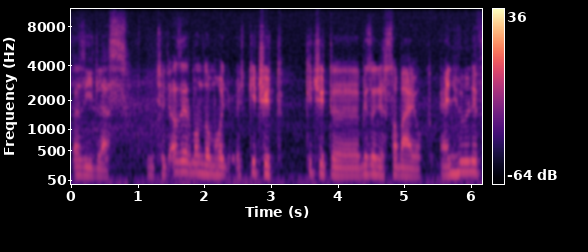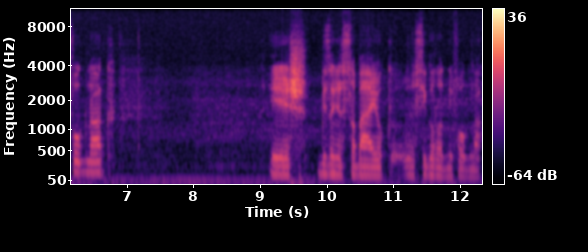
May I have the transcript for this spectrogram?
ez így lesz. Úgyhogy azért mondom, hogy egy kicsit, kicsit bizonyos szabályok enyhülni fognak, és bizonyos szabályok szigorodni fognak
